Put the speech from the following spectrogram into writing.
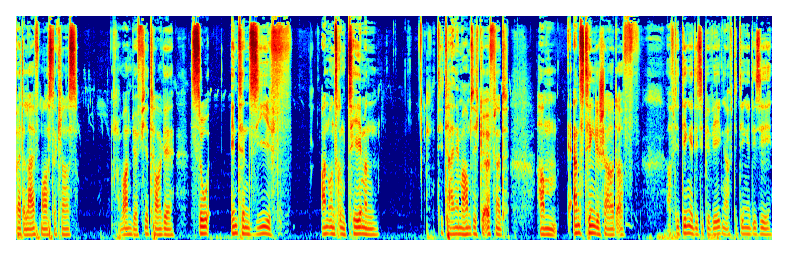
bei der Live Masterclass waren wir vier Tage so intensiv an unseren Themen. Die Teilnehmer haben sich geöffnet, haben ernst hingeschaut auf, auf die Dinge, die sie bewegen, auf die Dinge, die sie,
